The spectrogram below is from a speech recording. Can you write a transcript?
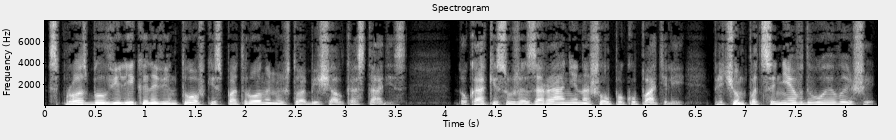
Спрос был велик и на винтовки с патронами, что обещал Кастадис. Дукакис уже заранее нашел покупателей, причем по цене вдвое выше.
